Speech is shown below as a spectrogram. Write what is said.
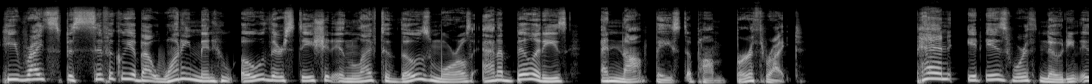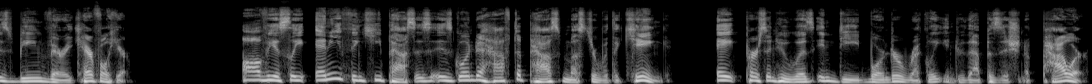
He writes specifically about wanting men who owe their station in life to those morals and abilities and not based upon birthright. Penn, it is worth noting, is being very careful here. Obviously, anything he passes is going to have to pass muster with the king, a person who was indeed born directly into that position of power.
